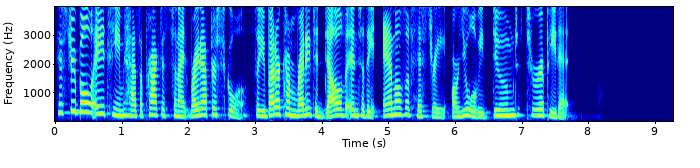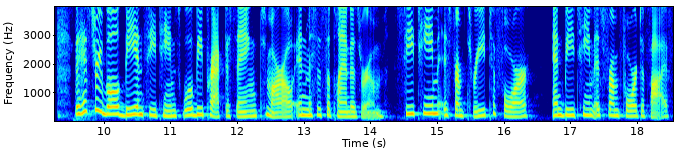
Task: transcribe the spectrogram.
History Bowl A team has a practice tonight right after school, so you better come ready to delve into the annals of history or you will be doomed to repeat it. The History Bowl B and C teams will be practicing tomorrow in Mrs. Saplanda's room. C team is from 3 to 4, and B team is from 4 to 5.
